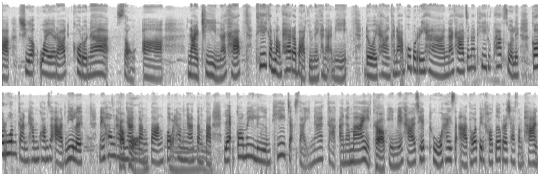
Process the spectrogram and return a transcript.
ากเชื้อไวรัสโคโรนา2อ่า 19 นะคะ ที่กำลังแพร่ระบาดอยู่ในขณะนี้ โดยทางคณะผู้บริหารนะคะ เจ้าหน้าที่ทุกภาคส่วนเลย ก็ร่วมกันทำความสะอาดนี่เลย ในห้องทำงานครับผมต่างๆ โต๊ะทำงานต่างๆ และก็ไม่ลืมที่จะใส่หน้ากากอนามัย ครับ เห็นไหมคะ เช็ดถูให้สะอาดเพราะว่าเป็นเคาน์เตอร์ประชาสัมพันธ์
